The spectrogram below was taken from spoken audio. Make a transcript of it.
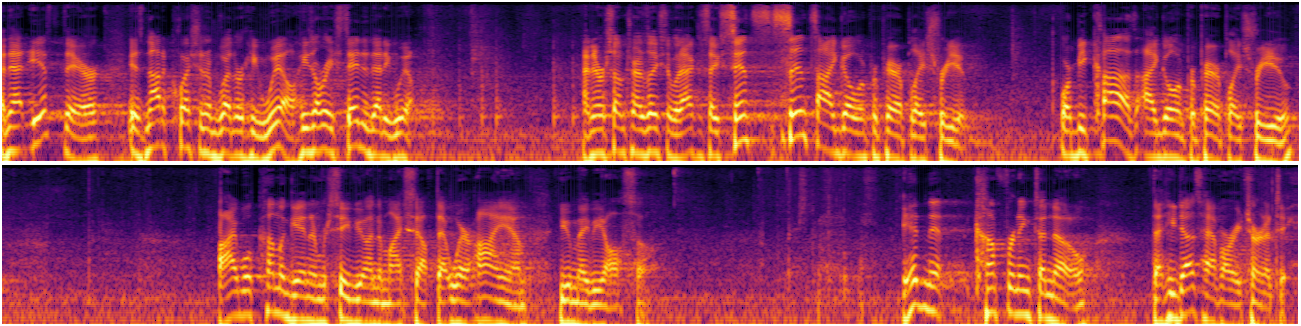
and that if there is not a question of whether he will, he's already stated that he will. And there are some translations that would actually say, since, since I go and prepare a place for you, or because I go and prepare a place for you, I will come again and receive you unto myself, that where I am, you may be also. Isn't it comforting to know that He does have our eternity?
